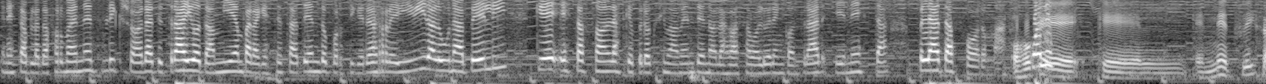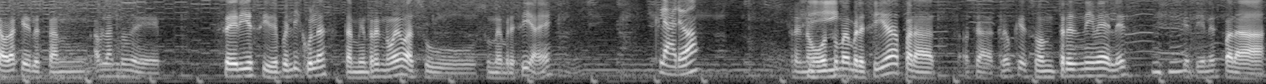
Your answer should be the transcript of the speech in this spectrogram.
en esta plataforma de Netflix, yo ahora te traigo también para que estés atento por si querés revivir alguna peli, que estas son las que próximamente no las vas a volver a encontrar en esta plataforma. Ojo ¿Cuál que, es? que el- en Netflix, ahora que le están hablando de series y de películas, también renueva su, su membresía, ¿eh? Claro. Renovó Sí. su membresía para, o sea, creo que son tres niveles que tienes para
